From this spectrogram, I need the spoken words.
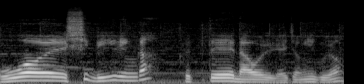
5월 12일인가? 그때 나올 예정이고요.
